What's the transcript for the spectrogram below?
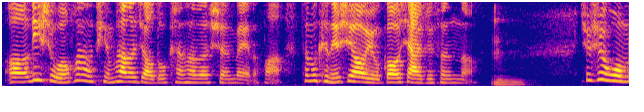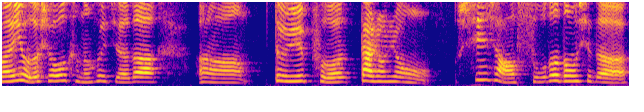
呃历史文化的评判的角度看它的审美的话，他们肯定是要有高下之分的。嗯就是我们有的时候可能会觉得，呃，对于普罗大众这种欣赏俗的东西的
